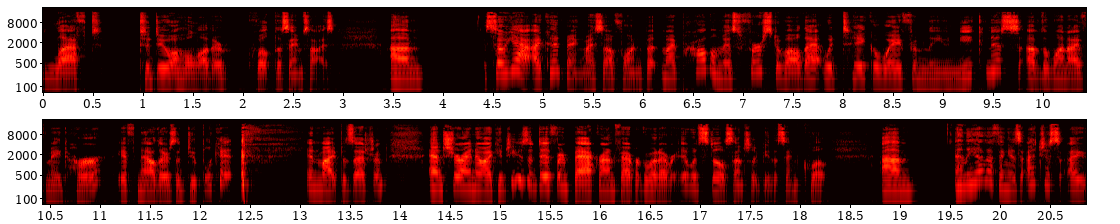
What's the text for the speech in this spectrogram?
left to do a whole other quilt the same size. Um, so yeah, I could make myself one, but my problem is, first of all, that would take away from the uniqueness of the one I've made her. If now there's a duplicate in my possession, and sure, I know I could use a different background fabric or whatever, it would still essentially be the same quilt. Um, and the other thing is, I just, I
